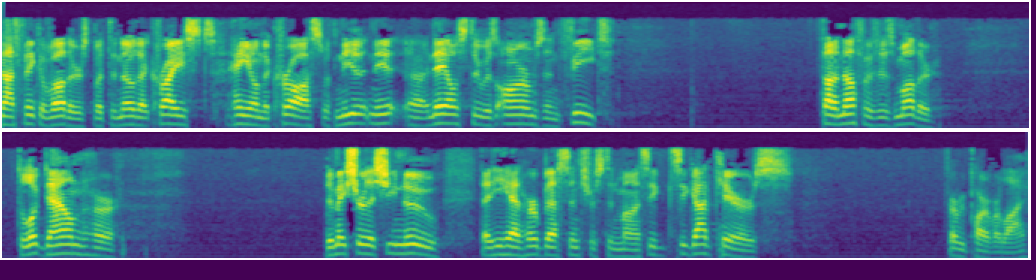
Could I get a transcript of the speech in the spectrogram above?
not think of others, but to know that Christ hanging on the cross with uh, nails through his arms and feet thought enough of his mother to look down her, to make sure that she knew that he had her best interest in mind. See, see God cares for every part of our life.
